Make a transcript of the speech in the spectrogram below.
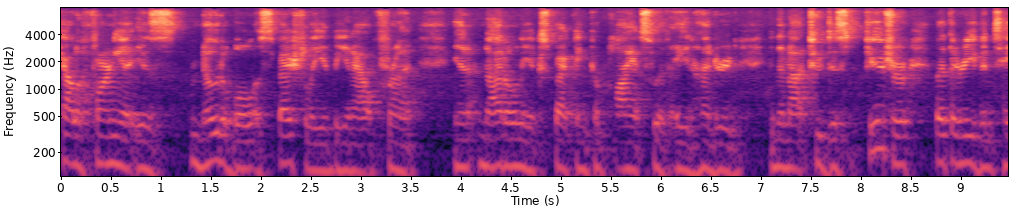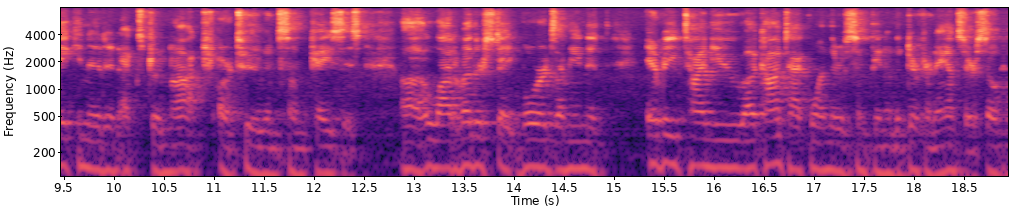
California is notable, especially in being out front in not only expecting compliance with 800 in the not too distant future, but they're even taking it an extra notch or two in some cases. Uh, a lot of other state boards, I mean, it, every time you uh, contact one, there's something of a different answer. So,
